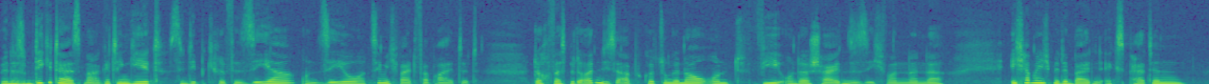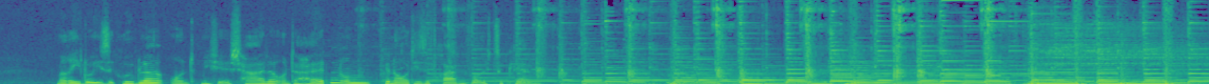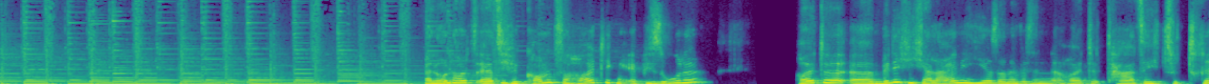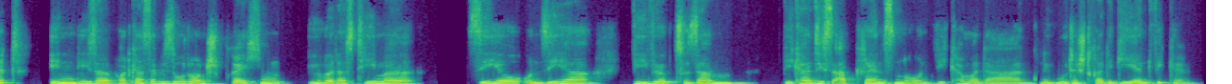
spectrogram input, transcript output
Wenn es um digitales Marketing geht, sind die Begriffe SEA und SEO ziemlich weit verbreitet. Doch was bedeuten diese Abkürzungen genau und wie unterscheiden sie sich voneinander? Ich habe mich mit den beiden Expertinnen Marie-Louise Grübler und Michael Schade unterhalten, um genau diese Fragen für euch zu klären. Hallo und herzlich willkommen zur heutigen Episode. Heute äh, bin ich nicht alleine hier, sondern wir sind heute tatsächlich zu dritt in dieser Podcast-Episode und sprechen über das Thema SEO und SEA. Wie wirkt zusammen? Wie kann sich abgrenzen und wie kann man da eine gute Strategie entwickeln?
